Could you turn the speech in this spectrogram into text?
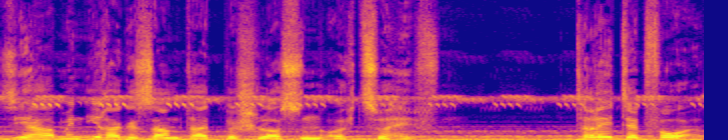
Sie haben in ihrer Gesamtheit beschlossen, euch zu helfen. Tretet vor.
